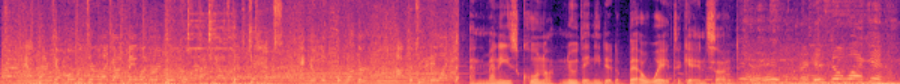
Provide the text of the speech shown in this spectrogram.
Now Pacquiao momentarily got Mayweather into a corner. Pacquiao's best chance, and he'll look for another opportunity like that. And Manny's corner knew they needed a better way to get inside. Just don't walk in. And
